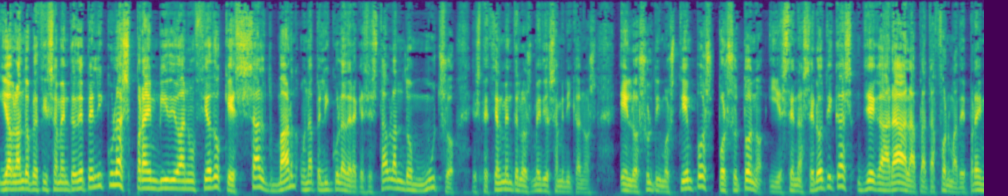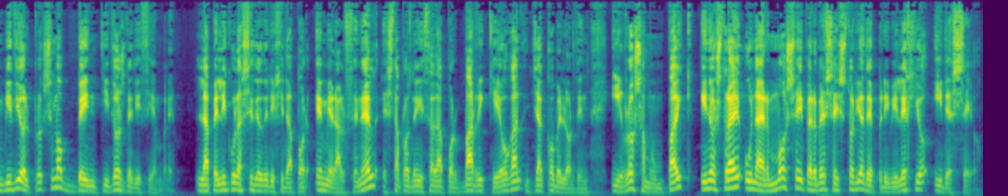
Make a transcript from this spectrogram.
Y hablando precisamente de películas, Prime Video ha anunciado que Saltburn, una película de la que se está hablando mucho, especialmente en los medios americanos, en los últimos tiempos, por su tono y escenas eróticas, llegará a la plataforma de Prime Video el próximo 22 de diciembre. La película ha sido dirigida por Emerald Fennell, está protagonizada por Barry Keoghan, Jacob Elordin y Rosamund Pike, y nos trae una hermosa y perversa historia de privilegio y deseo.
